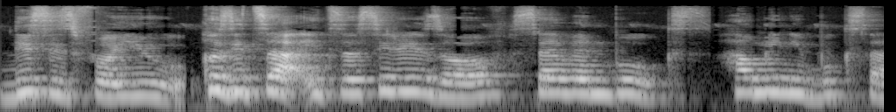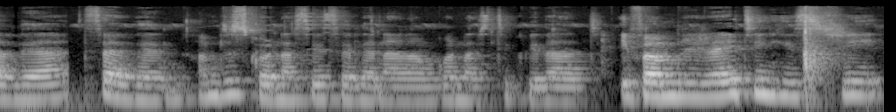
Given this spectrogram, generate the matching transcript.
this is for you. Cause it's a it's a series of seven books. How many books are there? Seven. I'm just gonna say seven and I'm gonna stick with that. If I'm rewriting history,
